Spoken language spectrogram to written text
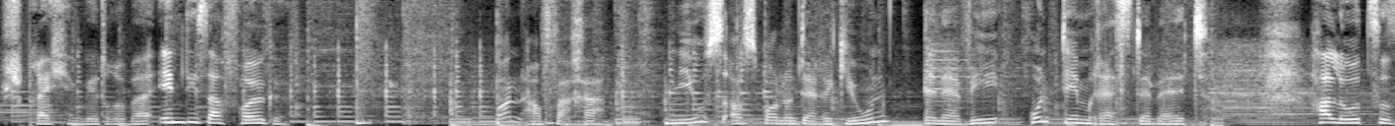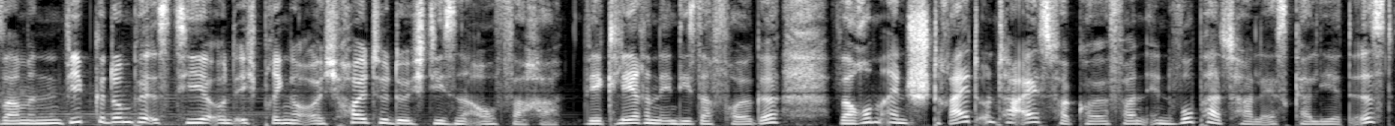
Sprechen wir drüber in dieser Folge. Bonn Aufwacher. News aus Bonn und der Region, NRW und dem Rest der Welt. Hallo zusammen, Wiebke Dumpe ist hier und ich bringe euch heute durch diesen Aufwacher. Wir klären in dieser Folge, warum ein Streit unter Eisverkäufern in Wuppertal eskaliert ist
